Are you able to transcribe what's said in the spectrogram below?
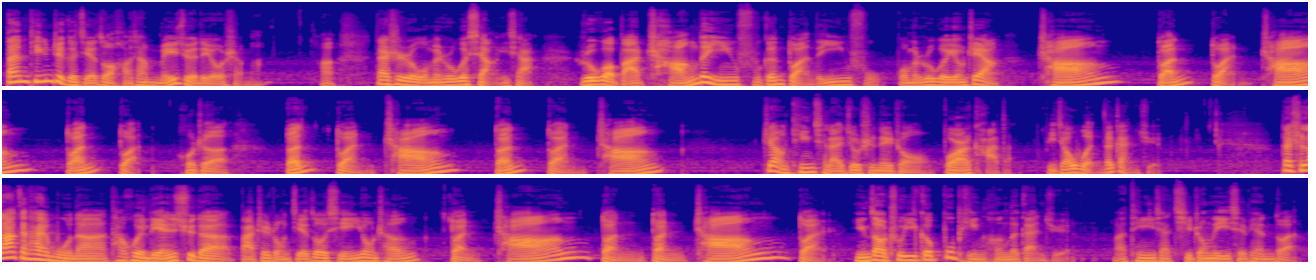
单听这个节奏好像没觉得有什么啊，但是我们如果想一下，如果把长的音符跟短的音符，我们如果用这样长短短长短短，或者短短长短短长，这样听起来就是那种波尔卡的比较稳的感觉。但是拉克泰姆呢，他会连续的把这种节奏型用成短长短短长短，营造出一个不平衡的感觉啊。听一下其中的一些片段。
